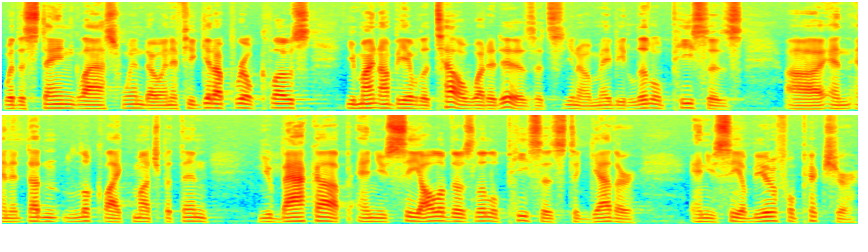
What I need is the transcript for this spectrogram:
with a stained glass window. And if you get up real close, you might not be able to tell what it is. It's, you know, maybe little pieces, uh, and, and it doesn't look like much, but then you back up and you see all of those little pieces together and you see a beautiful picture.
